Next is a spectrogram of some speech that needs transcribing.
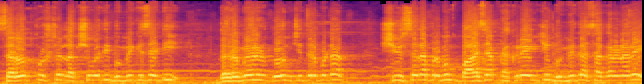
सर्वोत्कृष्ट लक्षवेधी भूमिकेसाठी धर्मेर दोन चित्रपटात शिवसेना प्रमुख बाळासाहेब ठाकरे यांची भूमिका साकारणारे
